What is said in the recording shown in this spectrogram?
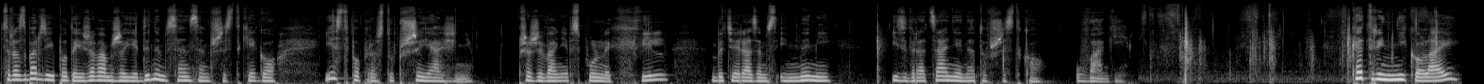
coraz bardziej podejrzewam, że jedynym sensem wszystkiego jest po prostu przyjaźń, przeżywanie wspólnych chwil, bycie razem z innymi i zwracanie na to wszystko uwagi. Katrin Nikolaj,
